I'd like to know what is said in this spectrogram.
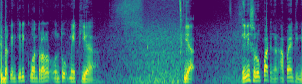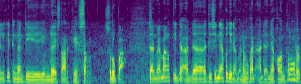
di bagian kiri controller untuk media. Ya ini serupa dengan apa yang dimiliki dengan di Hyundai Stargazer, serupa. Dan memang tidak ada di sini aku tidak menemukan adanya controller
